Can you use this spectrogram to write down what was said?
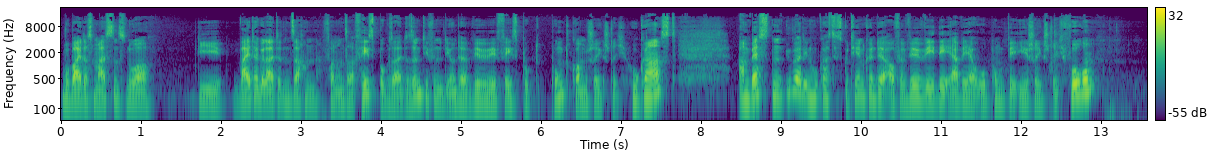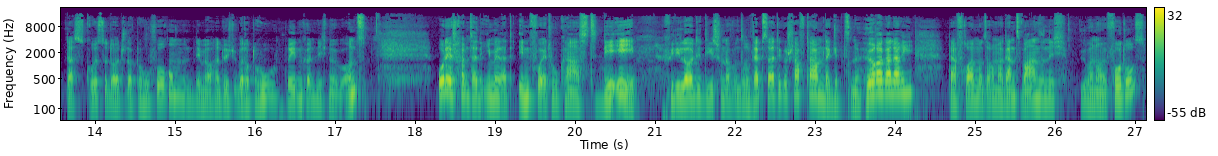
Wobei das meistens nur die weitergeleiteten Sachen von unserer Facebook-Seite sind. Die findet ihr unter www.facebook.com-hucast. Am besten über den Hucast diskutieren könnt ihr auf www.drwo.de-forum. Das größte deutsche Dr. Who Forum, in dem ihr auch natürlich über Dr. Who reden könnt, nicht nur über uns. Oder ihr schreibt eine E-Mail at info.hucast.de. Für die Leute, die es schon auf unsere Webseite geschafft haben, da gibt es eine Hörergalerie. Da freuen wir uns auch immer ganz wahnsinnig über neue Fotos.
